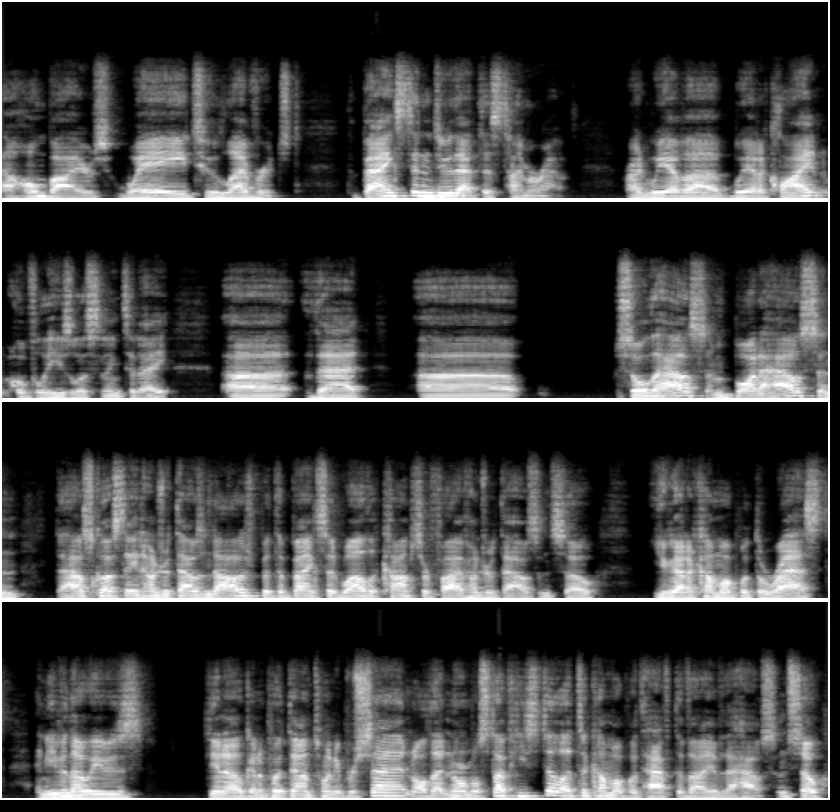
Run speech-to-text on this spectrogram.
uh, home buyers way too leveraged. The banks didn't do that this time around right? We have a we had a client hopefully he's listening today uh, that uh, sold a house and bought a house and the house cost $800000 but the bank said well the comps are 500000 so you got to come up with the rest. And even though he was you know, going to put down 20% and all that normal stuff, he still had to come up with half the value of the house. And so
